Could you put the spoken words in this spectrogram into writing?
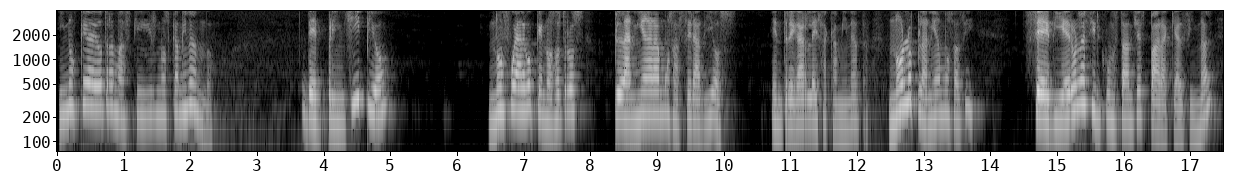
y no queda de otra más que irnos caminando. De principio, no fue algo que nosotros planeáramos hacer a Dios, entregarle esa caminata. No lo planeamos así. Se dieron las circunstancias para que al final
